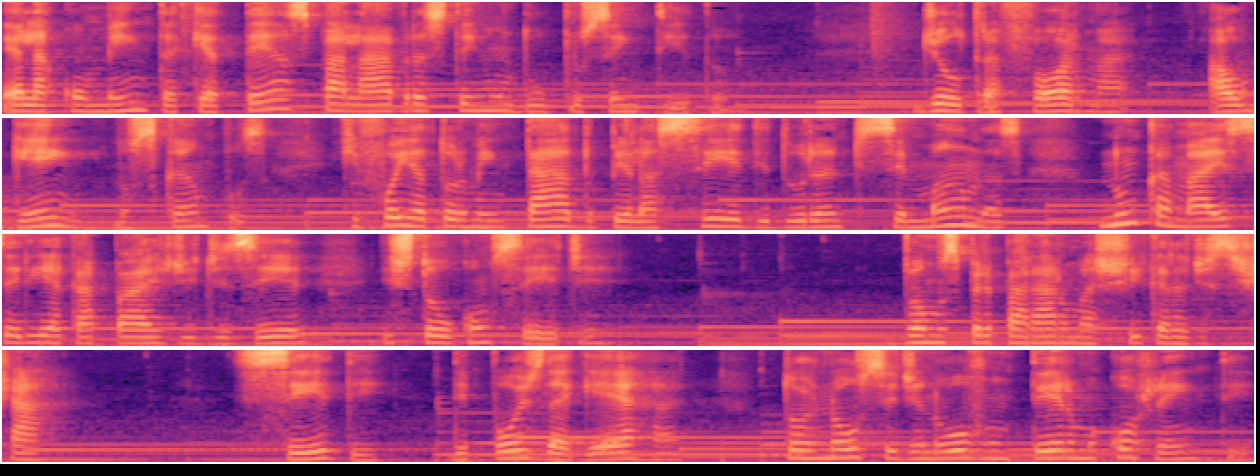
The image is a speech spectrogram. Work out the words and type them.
Ela comenta que até as palavras têm um duplo sentido. De outra forma, alguém nos campos que foi atormentado pela sede durante semanas nunca mais seria capaz de dizer: Estou com sede. Vamos preparar uma xícara de chá. Sede, depois da guerra, tornou-se de novo um termo corrente.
